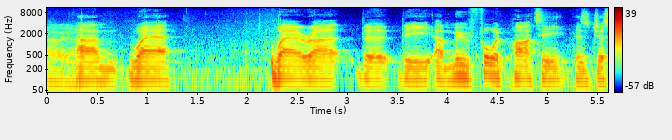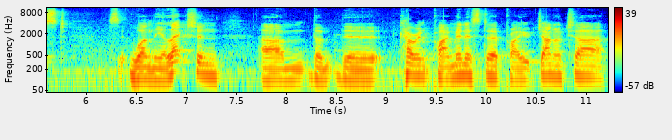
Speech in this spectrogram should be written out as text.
Oh, yeah. um, where where uh, the the uh, Move Forward Party has just won the election. Um, the the current Prime Minister Prayut Chan-o-cha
